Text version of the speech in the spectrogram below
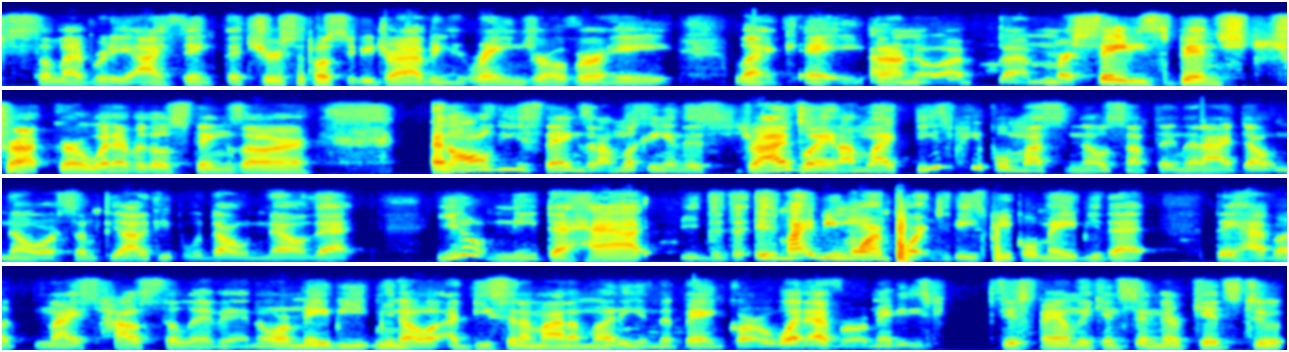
celebrity, I think that you're supposed to be driving a Range Rover, a like a I don't know a, a Mercedes Benz truck or whatever those things are, and all these things. And I'm looking in this driveway and I'm like, these people must know something that I don't know, or some a lot of people don't know that you don't need to have. It might be more important to these people maybe that they have a nice house to live in, or maybe you know a decent amount of money in the bank, or whatever, or maybe these this family can send their kids to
